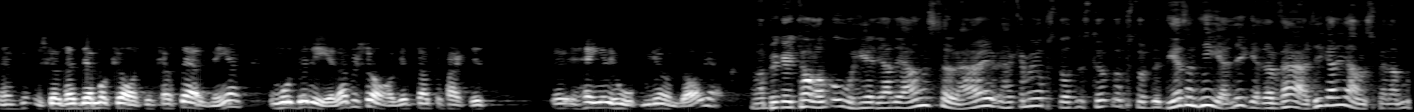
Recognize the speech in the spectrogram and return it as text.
den ska säga, demokratiska ställningen och modererar förslaget så att det faktiskt eh, hänger ihop med grundlagen. Man brukar ju tala om oheliga allianser. Här, här kan man ju uppstå, uppstå dels en helig eller en värdig allians mellan,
